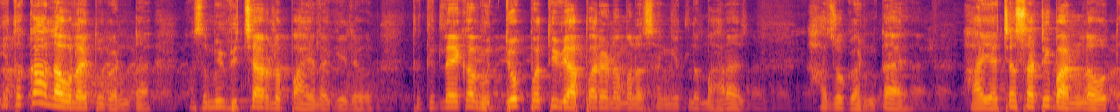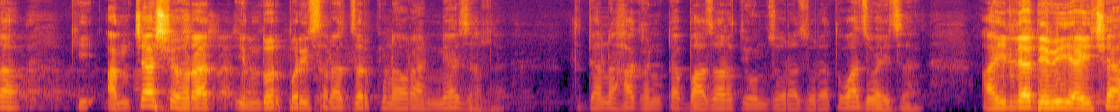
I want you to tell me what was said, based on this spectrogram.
इथं का लावलाय तो घंटा? असं मी विचारलं पाहायला गेल्यावर. तर तिथल्या एका उद्योगपती व्यापाऱ्यानं मला सांगितलं महाराज हा जो घंटा आहे हा याच्यासाठी बांधला होता की आमच्या शहरात इंदोर परिसरात जर कुणावर अन्याय झाला तर त्यांना हा घंटा बाजारात येऊन जोराजोरात वाजवायचा. अहिल्या देवी यायच्या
